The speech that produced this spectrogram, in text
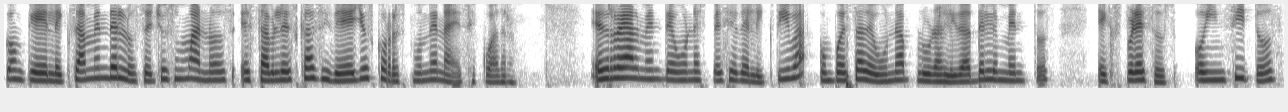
con que el examen de los hechos humanos establezca si de ellos corresponden a ese cuadro. Es realmente una especie delictiva compuesta de una pluralidad de elementos expresos o incitos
